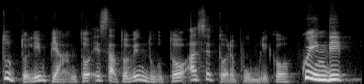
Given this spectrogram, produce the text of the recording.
tutto l'impianto è stato venduto al settore pubblico. Quindi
